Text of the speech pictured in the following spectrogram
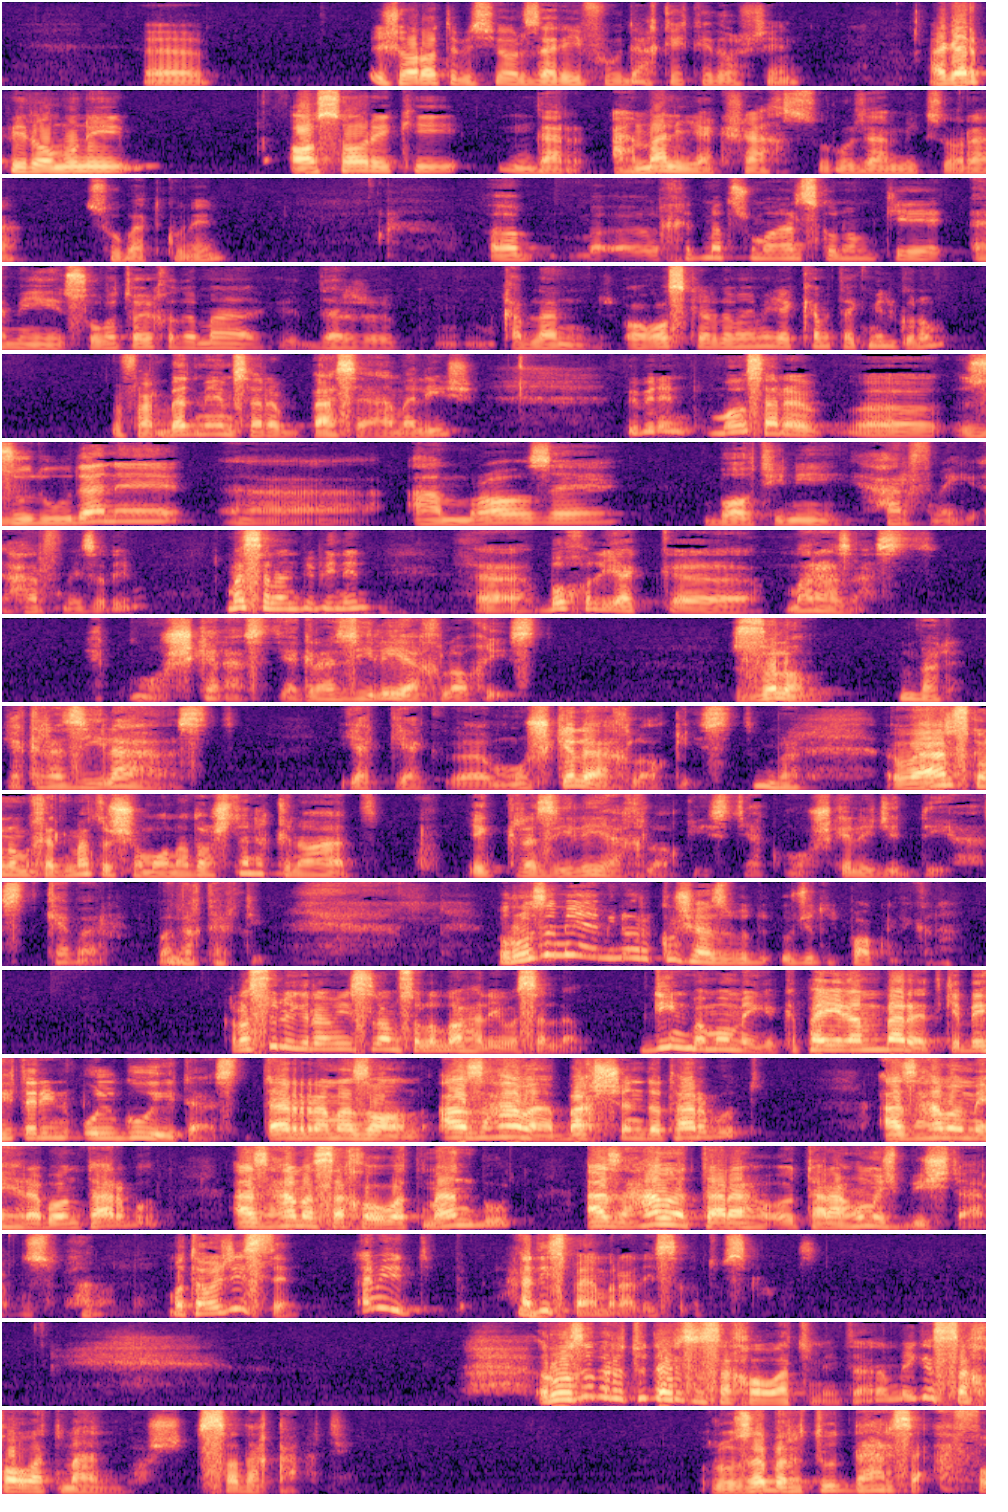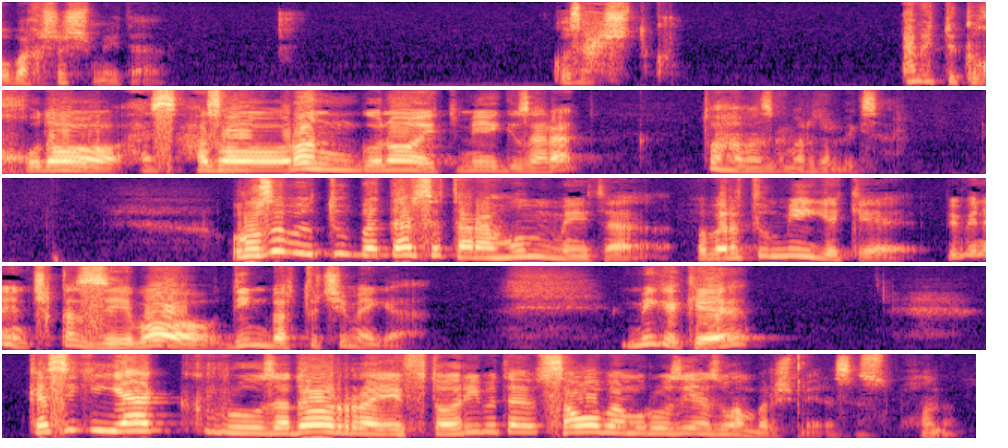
اشارات بسیار ظریف و دقیقی داشتین. اگر پیرامون آثاری که در عمل یک شخص روزه می‌گذاره صحبت کنین. خدمت شما عرض کنم که امی صحبت های خود ما در قبلا آغاز کردم. امی یک کم تکمیل کنم. بفرم. بعد میم سر بحث عملیش. ببینین ما سر زدودن امراض باطنی حرف می, حرف می زدیم. مثلا ببینین بخل یک مرض است. یک مشکل است یک رزیله اخلاقی است. ظلم بله. یک رزیله است یک یک مشکل اخلاقی است. بله. و عرض کنم خدمت شما نداشتن قناعت یک رزیله اخلاقی است یک مشکل جدی است. کبر و ترتیب روزه می اینا رو کش از وجود پاک می‌کنه رسول گرامی اسلام صلی الله علیه و سلم دین به ما میگه که پیغمبرت که بهترین الگویت است در رمضان از همه بخشنده تر بود از همه مهربان تر بود از همه سخاوتمند بود از همه ترحمش بیشتر بود. سبحان الله. متوجه است همین حدیث پیامبر علیه السلام روزه برای تو درس سخاوت میده. میگه سخاوتمند باش صدقه بده. روزه برای تو درس عفو و بخشش میده. گذشت کن. تو که خدا از هزاران گناهت میگذرد تو هم از مردم بگذر. روزه به تو به درس ترحم میده و برای تو میگه که ببینین چقدر زیبا دین بر تو چی میگه؟ میگه که کسی که یک روزدار را افتاری بده ثواب هم روزی از او هم برش می‌رسه. سبحان الله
